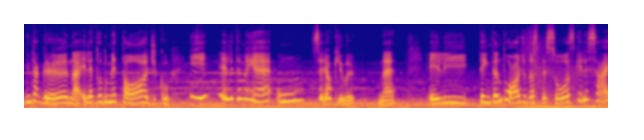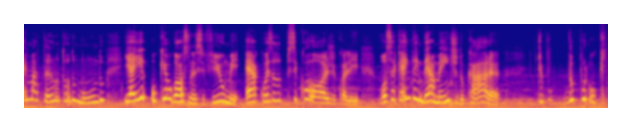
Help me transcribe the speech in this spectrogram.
muita grana. Ele é todo metódico. E ele também é um serial killer, né? Ele tem tanto ódio das pessoas que ele sai matando todo mundo. E aí, o que eu gosto nesse filme é a coisa do psicológico ali. Você quer entender a mente do cara? Tipo, do, o que,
